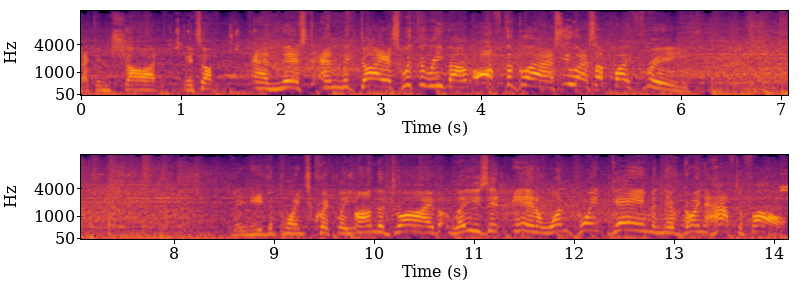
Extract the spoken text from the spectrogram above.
Second shot, it's up and missed, and McDyess with the rebound off the glass. U.S. up by three. They need the points quickly. On the drive, lays it in, a one-point game, and they're going to have to foul.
